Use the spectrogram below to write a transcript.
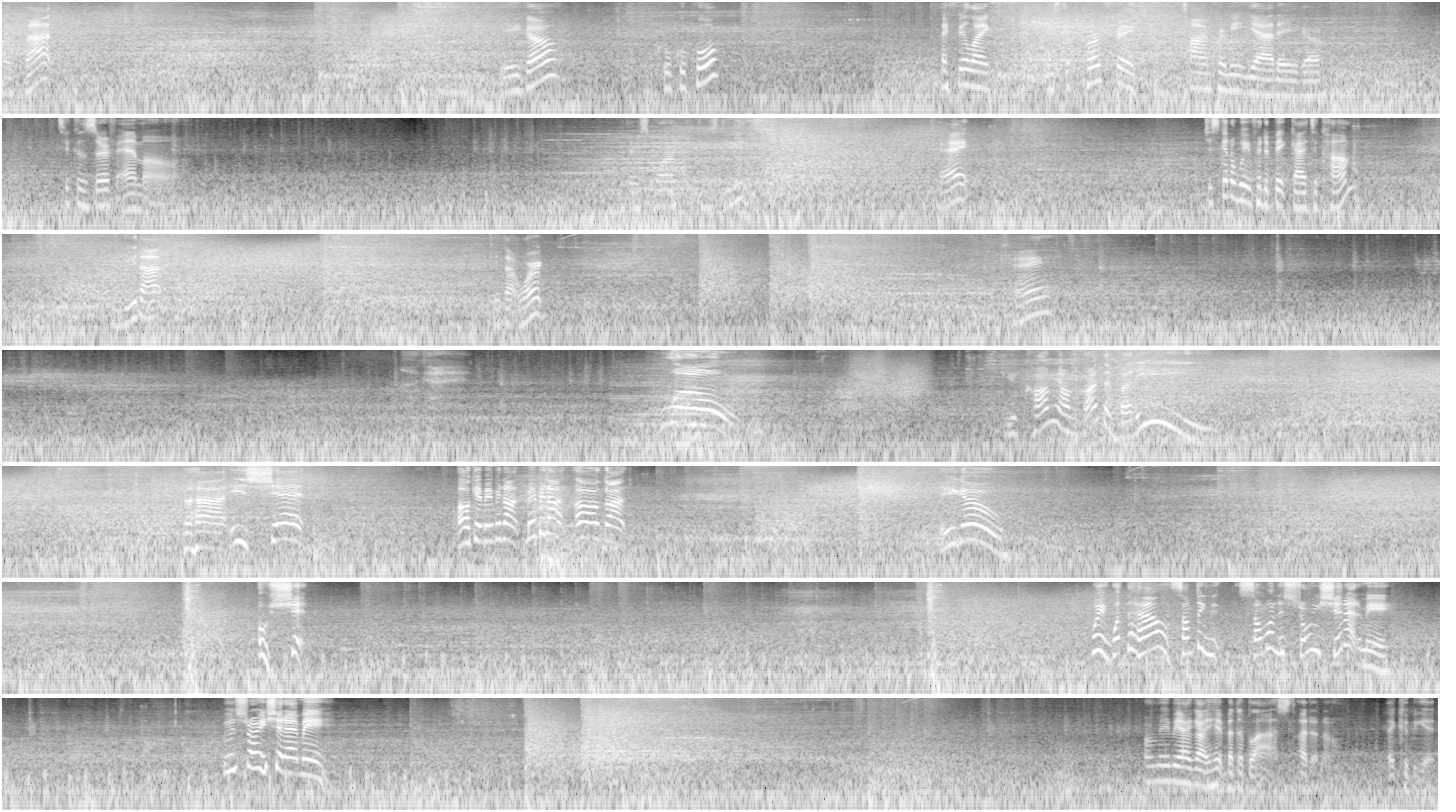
Like that. There you go. Cool, cool, cool. I feel like it's the perfect time for me. Yeah, there you go. To conserve ammo. There's more. Just gonna wait for the big guy to come. Do that. Did that work? Okay. Guard there, buddy. Haha, eat shit! Okay, maybe not, maybe not! Oh god! There you go! Oh shit! Something- someone is throwing shit at me! Who's throwing shit at me? Or maybe I got hit by the blast. I don't know. That could be it.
